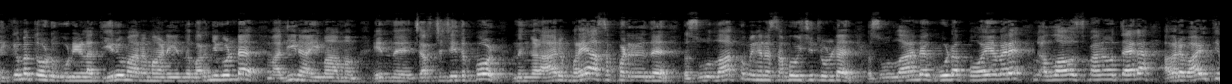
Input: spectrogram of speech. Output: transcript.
ഹിക്കമത്തോടു കൂടിയുള്ള തീരുമാനമാണ് എന്ന് പറഞ്ഞുകൊണ്ട് മദീന ഇമാമം ഇന്ന് ചർച്ച ചെയ്തപ്പോൾ നിങ്ങൾ ആരും പ്രയാസപ്പെടരുത്. റസൂല്ലാക്കും ഇങ്ങനെ സംഭവിച്ചിട്ടുണ്ട്. റസൂല്ലാന്റെ കൂടെ പോയവരെ അള്ളാഹു ഉസ്മാനോ തേല അവരെ വാഴ്ത്തി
